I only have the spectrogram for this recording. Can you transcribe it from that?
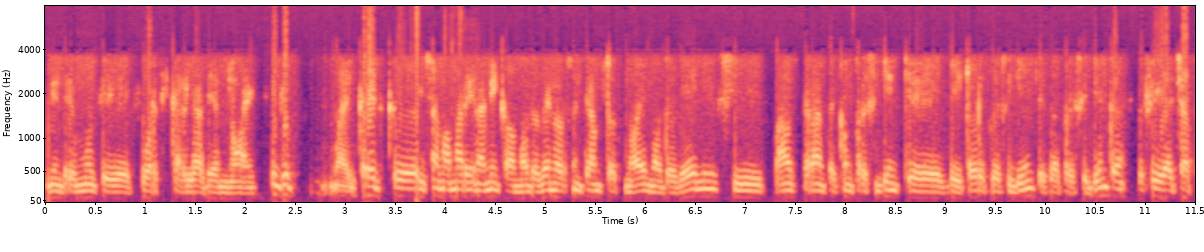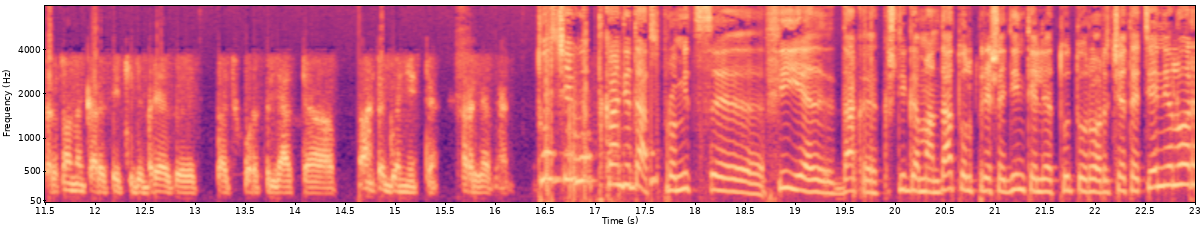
dintre multe forțe care le avem noi. Adică, mai cred că cea mai mare inamică a moldovenilor suntem tot noi, moldovenii, și am speranță că un președinte, viitorul președinte sau președintă, să fie acea persoană care să echilibrează toate forțele astea antagoniste care le avem. Toți cei opt candidați promit să fie, dacă câștigă mandatul, președintele tuturor cetățenilor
